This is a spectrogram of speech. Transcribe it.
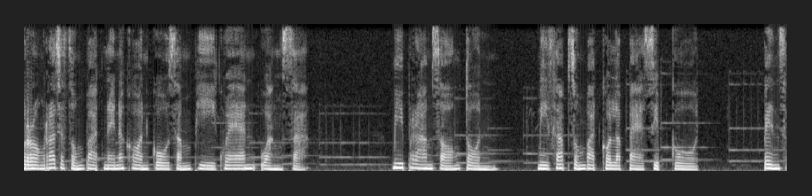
ครองราชสมบัติในนครโกสัมพีแคว้นวังสะ มีพราหมณ์สองตน มีทรัพย์สมบัติคนละแปดสิบโกดเป็นส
